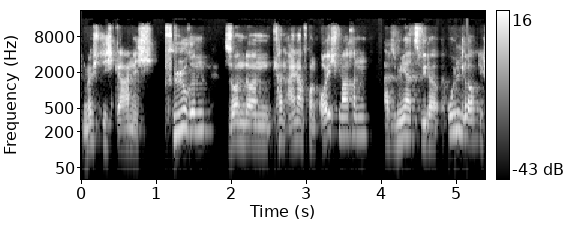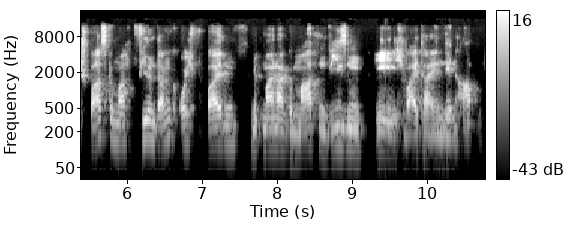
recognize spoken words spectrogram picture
möchte ich gar nicht führen, sondern kann einer von euch machen. Also mir hat es wieder unglaublich Spaß gemacht. Vielen Dank euch beiden. Mit meiner gemarten Wiesen gehe ich weiter in den Abend.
